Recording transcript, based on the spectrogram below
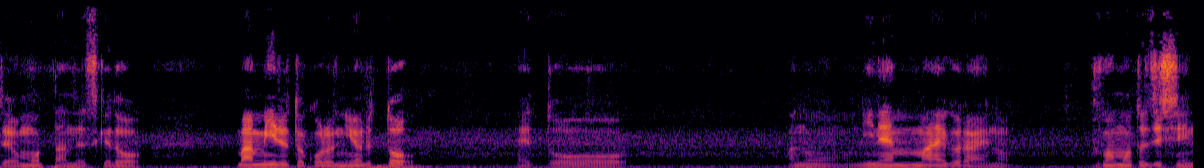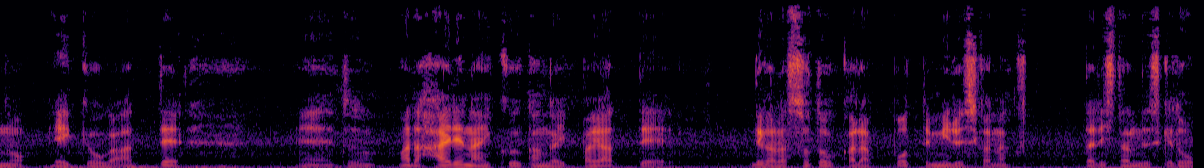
て思ったんですけどまあ見るところによるとえっ、ー、とあの2年前ぐらいの熊本地震の影響があってえーと、まだ入れない空間がいっぱいあってだから外からポッて見るしかなくったりしたんですけど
